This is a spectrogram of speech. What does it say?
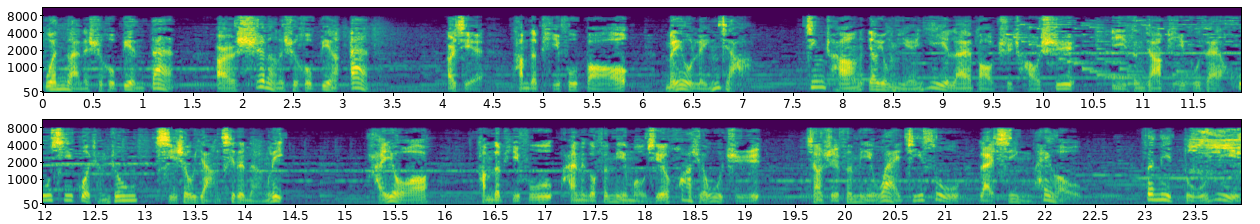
温暖的时候变淡，而湿冷的时候变暗。而且它们的皮肤薄，没有鳞甲，经常要用粘液来保持潮湿，以增加皮肤在呼吸过程中吸收氧气的能力。还有哦。它们的皮肤还能够分泌某些化学物质，像是分泌外激素来吸引配偶，分泌毒液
